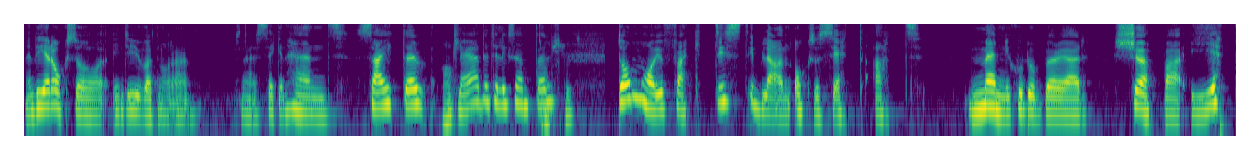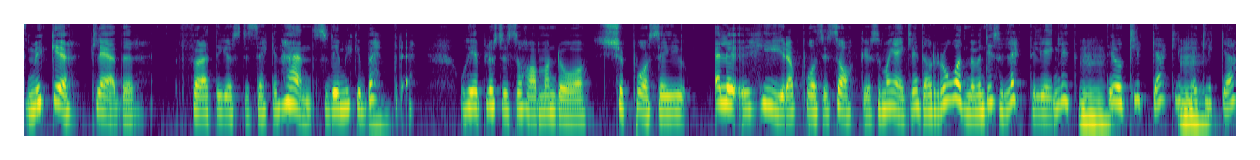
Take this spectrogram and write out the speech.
Men vi har också intervjuat några såna här second hand-sajter, Ja. kläder till exempel. Absolut. De har ju faktiskt ibland också sett att människor då börjar köpa jättemycket kläder för att det just är second hand, så det är mycket bättre. Och helt plötsligt så har man då köpt på sig eller hyra på sig saker som man egentligen inte har råd med, men det är så lättillgängligt. Mm. Det är att klicka, klicka, klicka.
